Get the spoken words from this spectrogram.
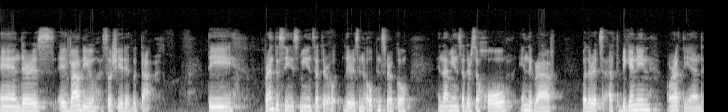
and there is a value associated with that. The parentheses means that there, there is an open circle, and that means that there's a hole in the graph, whether it's at the beginning or at the end.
